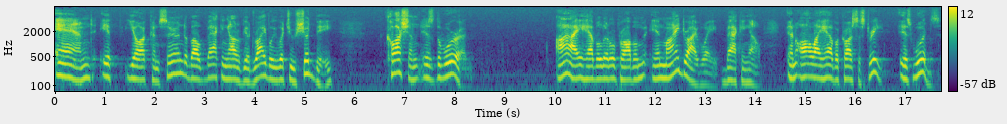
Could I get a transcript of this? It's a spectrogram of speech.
And if you're concerned about backing out of your driveway, which you should be, caution is the word. I have a little problem in my driveway backing out, and all I have across the street is woods.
